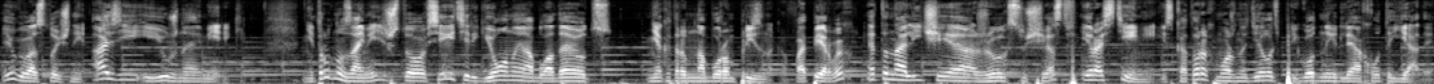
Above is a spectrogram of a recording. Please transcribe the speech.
Юго-Восточной Азии и Южной Америки. Нетрудно заметить, что все эти регионы обладают некоторым набором признаков. Во-первых, это наличие живых существ и растений, из которых можно делать пригодные для охоты яды.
